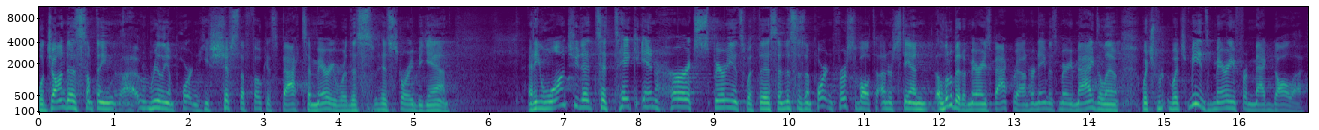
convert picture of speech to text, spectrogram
Well, John does something uh, really important. He shifts the focus back to Mary, where this, his story began. And he wants you to, to take in her experience with this. And this is important, first of all, to understand a little bit of Mary's background. Her name is Mary Magdalene, which, which means Mary from Magdala.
